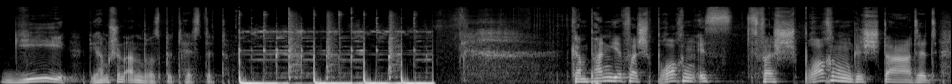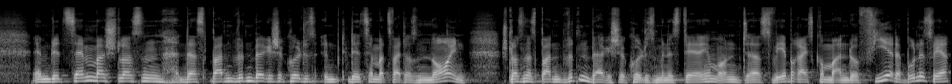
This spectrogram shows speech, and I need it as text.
Die haben schon anderes betestet. Kampagne versprochen ist ist versprochen gestartet. Im Dezember schlossen das baden-württembergische Kultus, im Dezember 2009 schlossen das baden-württembergische Kultusministerium und das Wehrbereichskommando 4 der Bundeswehr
